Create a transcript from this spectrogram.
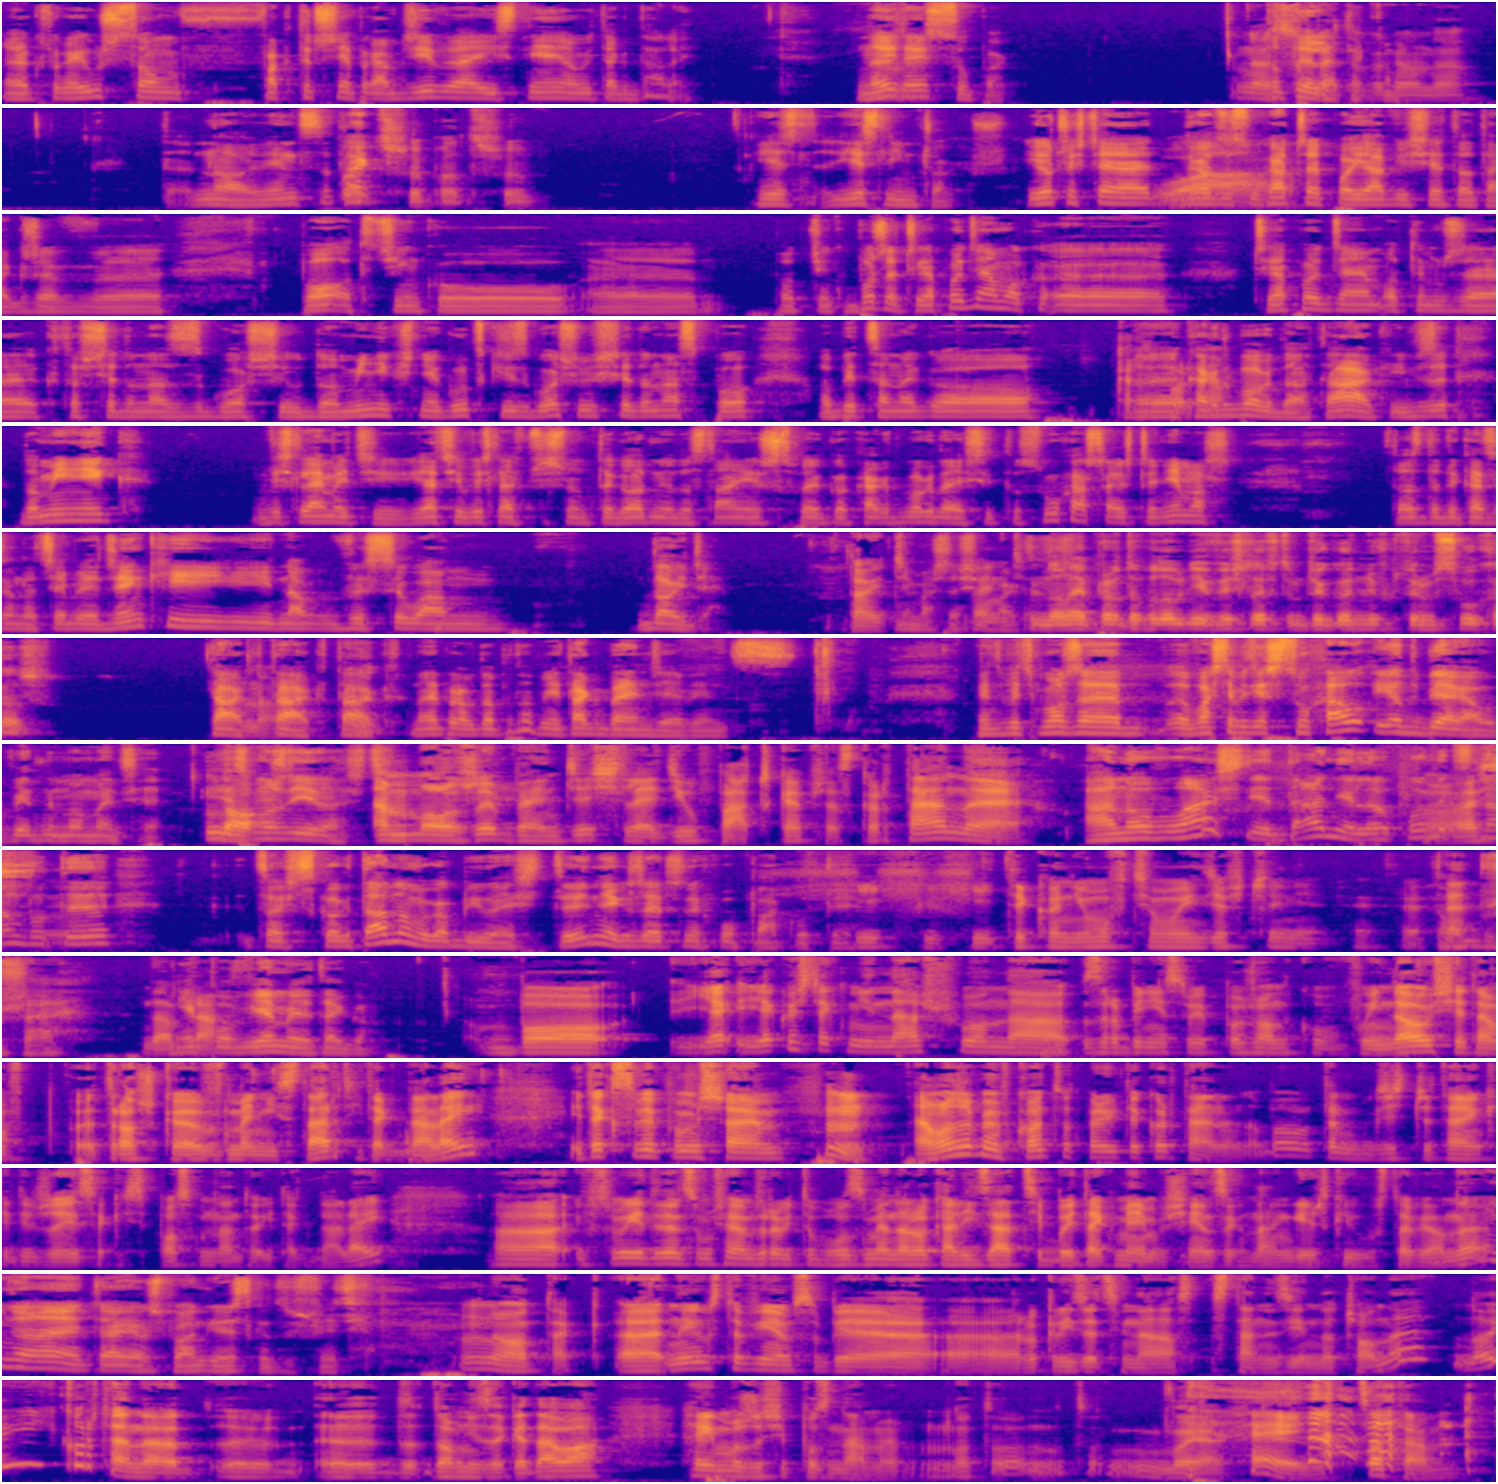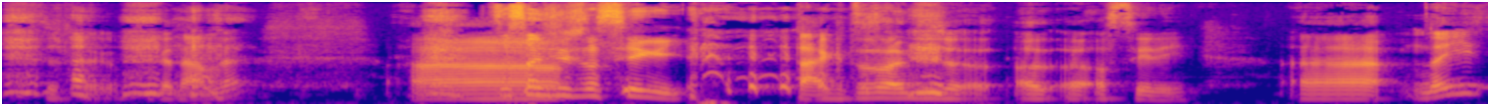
e, które już są faktycznie prawdziwe, istnieją i tak dalej. No i to jest super. No, To super tyle to wygląda. No, więc to tak, Patrzę, patrzę. Jest, jest linczok już. I oczywiście, Wow. drodzy słuchacze, pojawi się to także w, po odcinku. E, po odcinku. Boże, czy ja powiedziałem o. E, czy ja powiedziałem o tym, że ktoś się do nas zgłosił? Dominik Śniegucki zgłosił się do nas po obiecanego e, Cardboarda. cardboarda. Tak. I wz- Dominik, wyślemy ci. Ja ci wyślę w przyszłym tygodniu. Dostaniesz swojego cardboarda, jeśli to słuchasz, a jeszcze nie masz. To z dedykacją dla ciebie. Dzięki i na, wysyłam. Dojdzie. Dojdzie. Nie masz na martwić. No najprawdopodobniej wyślę w tym tygodniu, w którym słuchasz. Tak, No, tak, tak, tak. Najprawdopodobniej tak będzie, więc. Więc być może właśnie będziesz słuchał i odbierał w jednym momencie. Jest No. możliwość. A może będzie śledził paczkę przez Cortanę? A no właśnie, Daniel, opowiedz No nam, bo właśnie. ty coś z Kortaną robiłeś, ty niegrzeczny chłopaku, ty. Hi, hi, hi. Tylko nie mówcie mojej dziewczynie. Dobrze, nie Dobra. powiemy tego. Bo ja, jakoś tak mi naszło na zrobienie sobie porządku w Windowsie, tam w, troszkę w menu start i tak dalej. I tak sobie pomyślałem, hmm, a może bym w końcu odpalił te Cortany, no bo tam gdzieś czytałem kiedyś, że jest jakiś sposób na to i tak dalej. I w sumie jedyne co musiałem zrobić to było zmiana lokalizacji, bo i tak miałem już język na angielski ustawiony. No i tak, już po angielsku to już wiecie. No tak. E, No i ustawiłem sobie e, lokalizację na Stany Zjednoczone. No i Cortana e, do mnie zagadała. Hej, może się poznamy. No to, no to, no ja, hej, co tam? Coś pogadamy? E, Co sądzisz o Siri? tak, to sądzisz o, o, o Siri. E, no i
